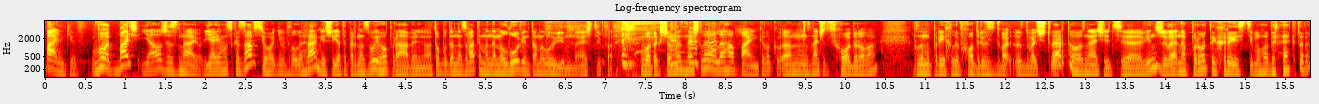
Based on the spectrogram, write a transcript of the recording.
Паньків. От, бач, я вже знаю. Я йому сказав сьогодні в телеграмі, що я тепер назву його правильно, а то буде називати мене Меловін та Меловін. Знаєш, типу. От, так що ми знайшли Олега Панькова, ем, значить, з Ходорова. Коли ми приїхали в Ходорів з 24-го, значить, е, він живе напроти Христі, мого директора.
